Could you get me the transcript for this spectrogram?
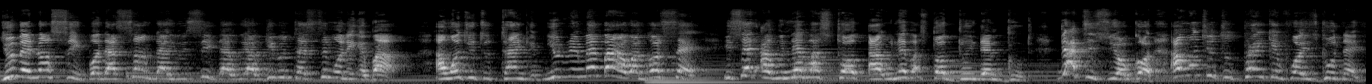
You may not see, but there's some that you see that we have given testimony about. I want you to thank him. You remember our God said, He said, I will never stop, I will never stop doing them good. That is your God. I want you to thank him for his goodness.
